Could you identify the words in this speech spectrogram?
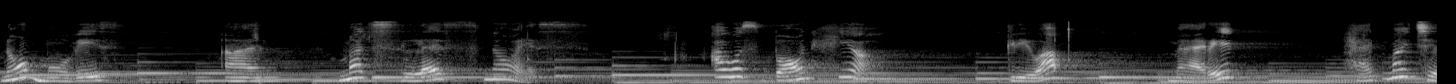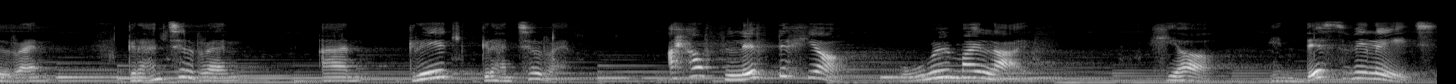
no movies, and much less noise. I was born here, grew up, married, had my children, grandchildren, and great grandchildren. I have lived here all my life. Here in this village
